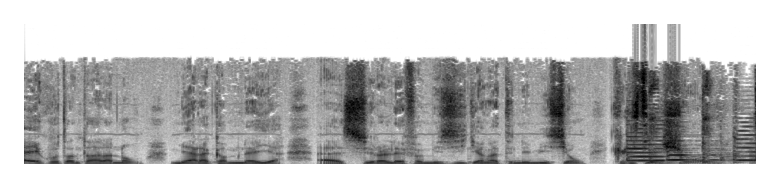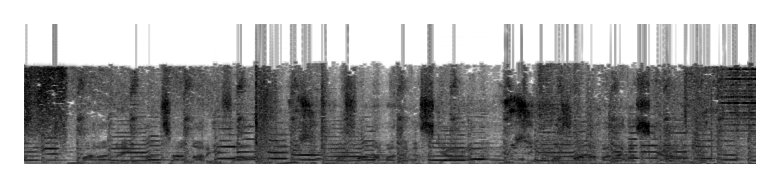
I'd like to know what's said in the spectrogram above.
aikotantaranao miaraka aminay a euh, suralefa muzike agnatin'nyémission christiene sho marandragny mantsagna ariva musike mafana madagaskara musike mafana madagaskara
